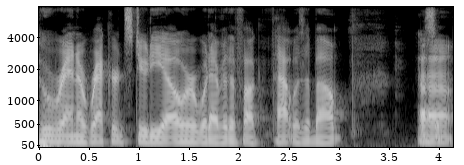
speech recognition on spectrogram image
who ran a record studio or whatever the fuck that was about. the so-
